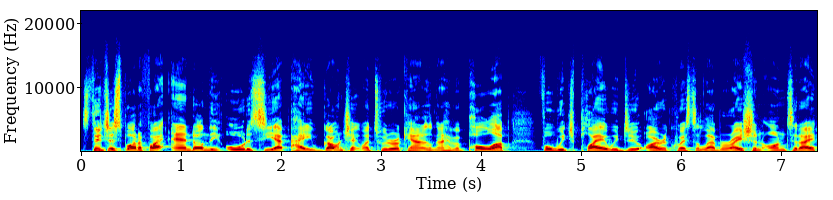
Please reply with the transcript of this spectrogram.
Stitcher, Spotify, and on the Odyssey app. Hey, go and check my Twitter account. I'm going to have a poll up for which player we do I request elaboration on today.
